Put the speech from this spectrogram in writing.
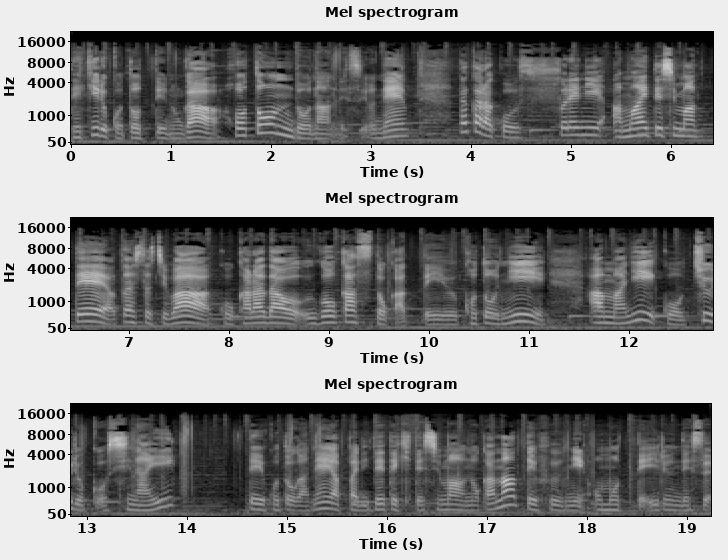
できることっていうのがほとんどなんですよね。だからこうそれに甘えてしまって私たちはこう体を動かすとかっていうことにあんまりこう注力をしない。っていうことがねやっぱり出てきてしまうのかなっていうふうに思っているんです。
